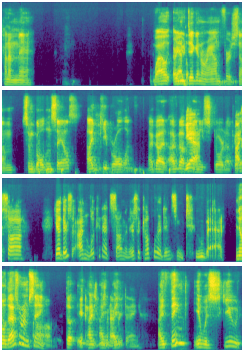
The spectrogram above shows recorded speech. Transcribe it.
kind of meh. Wow, are Yeah, you the- digging around for some some Goldin sales? I'd keep rolling. I got I've got Yeah. plenty stored up here. I saw yeah there's i'm looking at some and there's a couple that didn't seem too bad no, that's what I'm saying. um, The I, wasn't I- I- everything I think it was skewed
